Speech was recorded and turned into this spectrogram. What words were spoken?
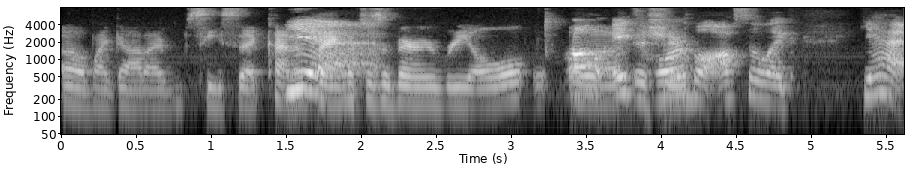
oh my god, I'm seasick kind of thing, which is a very real. Oh, uh, it's issue. horrible. Also, like, yeah,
